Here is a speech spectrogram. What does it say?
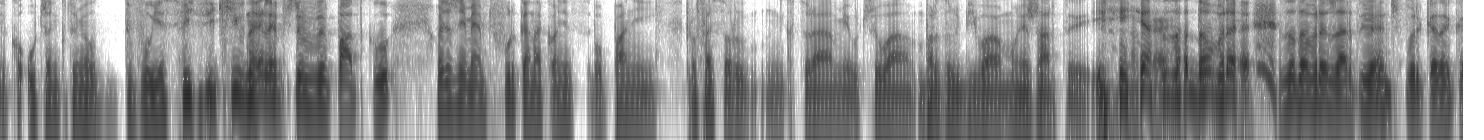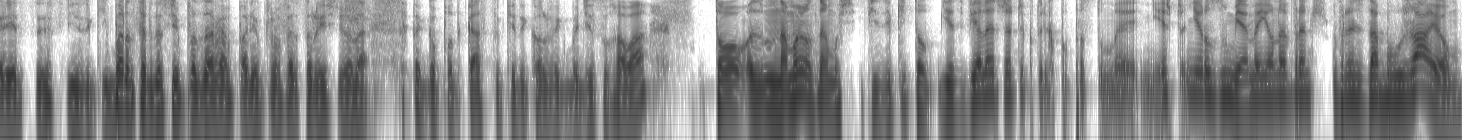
jako uczeń, który miał dwóje z fizyki w najlepszym wypadku, chociaż nie miałem czwórkę na koniec, bo pani profesor, która mnie uczyła, bardzo lubiła moje żarty i okay. ja za dobre, za dobre żarty miałem czwórkę na koniec z fizyki. Bardzo serdecznie pozdrawiam panią profesor, jeśli ona tego podcastu kiedykolwiek będzie słuchała. To na moją znajomość fizyki to jest wiele rzeczy, których po prostu my jeszcze nie rozumiemy i one wręcz, wręcz zaburzają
